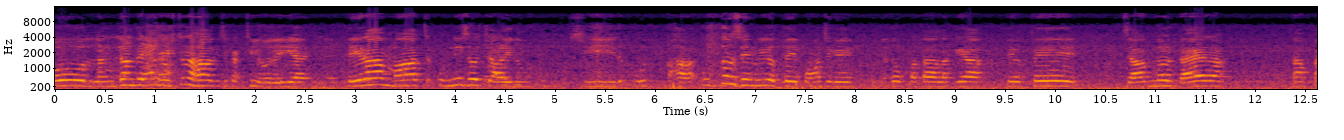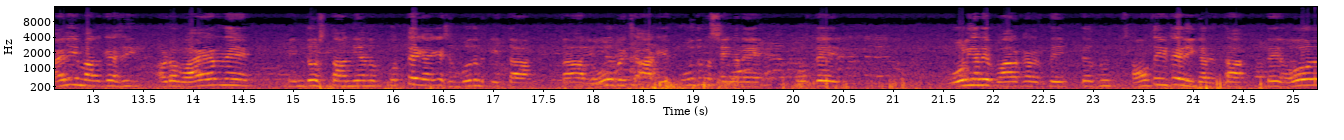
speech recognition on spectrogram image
ਉਹ ਲੰਡਨ ਦੇ ਕ੍ਰਿਸਟਨ ਹਾਲ ਵਿੱਚ ਇਕੱਠੀ ਹੋ ਰਹੀ ਹੈ। 13 ਮਾਰਚ 1940 ਨੂੰ ਸ਼ਹੀਦ ਉਦ- ਸਿੰਘ ਵੀ ਉੱਥੇ ਪਹੁੰਚ ਗਏ। ਜਦੋਂ ਪਤਾ ਲੱਗਿਆ ਤੇ ਉੱਥੇ ਜਨਰਲ ਡਾਇਰ ਤਾਂ ਪਹਿਲੀ ਮਰ ਗਿਆ ਸੀ। ਅਡਵਾਇਰ ਨੇ ਹਿੰਦੁਸਤਾਨੀਆਂ ਨੂੰ ਕੁੱਤੇ ਕਹਿ ਕੇ ਸੰਬੋਧਨ ਕੀਤਾ। ਤਾਂ ਰੋਹ ਵਿੱਚ ਆ ਕੇ ਉਦਮ ਸਿੰਘ ਨੇ ਉਹਦੇ ਗੋਲੀਆਂ ਦੇ ਵਾਰ ਕਰ ਦਿੱਤੇ ਤੇ ਉਹਨੂੰ ਸੌਂ ਤੇ ਹੀ ਢੇਰੀ ਕਰ ਦਿੱਤਾ ਤੇ ਹੋਰ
